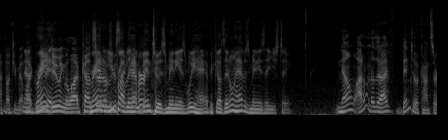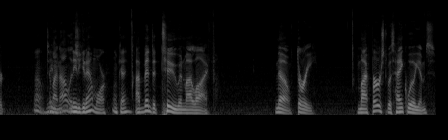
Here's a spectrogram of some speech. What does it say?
I thought you meant Now, like granted- me doing the live concert. I Granted, was you gonna say probably haven't never. been to as many as we have because they don't have as many as they used to. No, I don't know that I've been to a concert. Oh, to need my knowledge. need to get out more. Okay. I've been to two in my life. No, three. My first was Hank Williams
